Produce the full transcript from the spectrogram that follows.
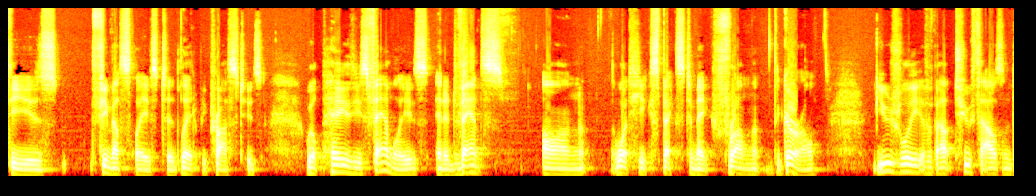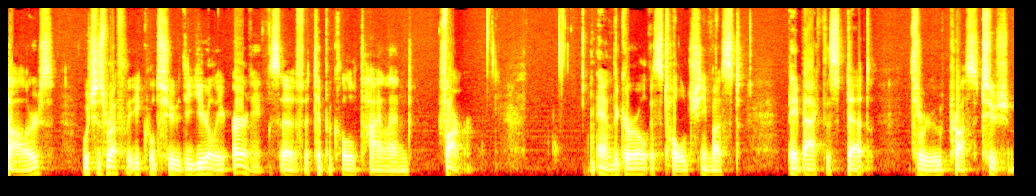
these female slaves to later be prostitutes will pay these families in advance on what he expects to make from the girl, usually of about $2,000, which is roughly equal to the yearly earnings of a typical Thailand farmer and the girl is told she must pay back this debt through prostitution.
